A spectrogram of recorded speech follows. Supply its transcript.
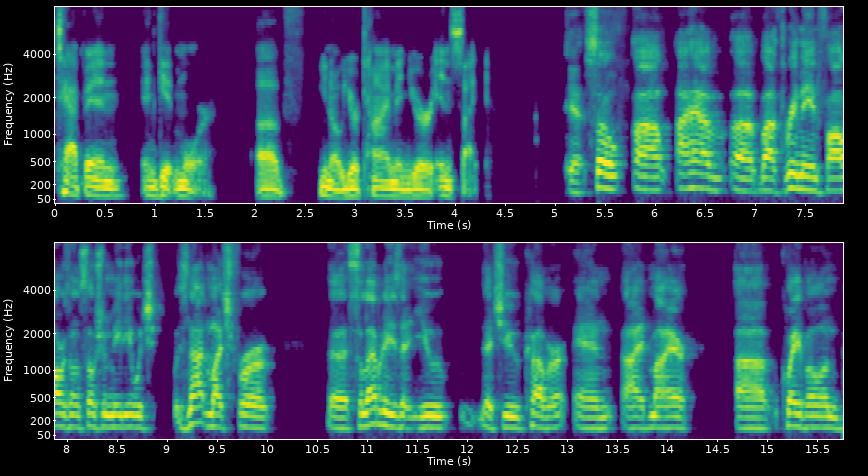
tap in and get more of you know your time and your insight yeah so uh, i have uh, about 3 million followers on social media which is not much for the celebrities that you that you cover and i admire uh, Quavo and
